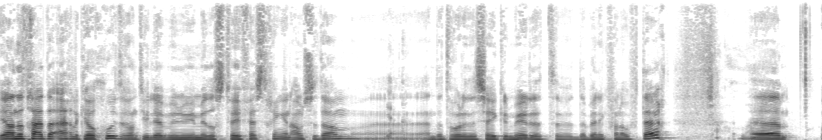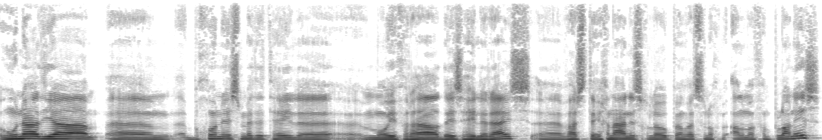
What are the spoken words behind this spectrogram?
ja, en dat gaat eigenlijk heel goed, want jullie hebben nu inmiddels twee vestigingen in Amsterdam. Ja. En dat worden er zeker meer, dat, daar ben ik van overtuigd. hoe Nadia begonnen is met dit hele mooie verhaal, deze hele reis, waar ze tegenaan is gelopen en wat ze nog allemaal van plan is,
